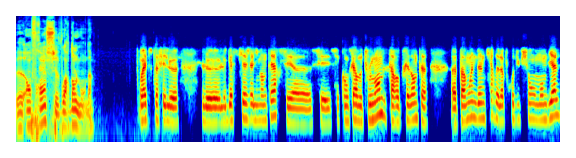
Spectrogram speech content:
en France, voire dans le monde. Oui, tout à fait. Le, gaspillage alimentaire, c'est, c'est, concerne tout le monde. Ça représente euh, pas moins d'un tiers de la production mondiale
